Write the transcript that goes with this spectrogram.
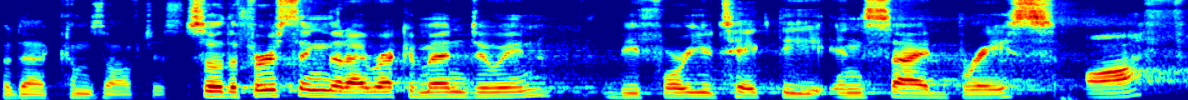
but that comes off just. So the first thing that I recommend doing before you take the inside brace off,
